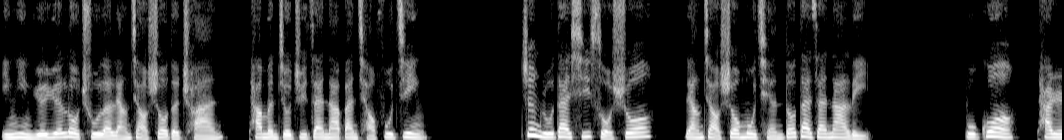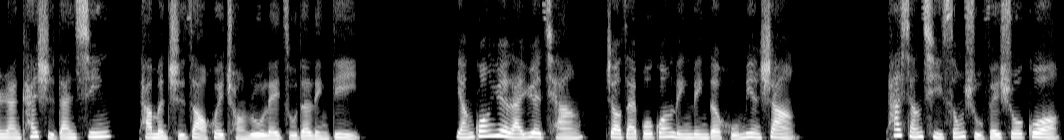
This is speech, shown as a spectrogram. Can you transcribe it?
隐隐约约露出了两角兽的船，他们就聚在那半桥附近。正如黛西所说，两角兽目前都待在那里。不过，他仍然开始担心，他们迟早会闯入雷族的领地。阳光越来越强。照在波光粼粼的湖面上，他想起松鼠飞说过，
